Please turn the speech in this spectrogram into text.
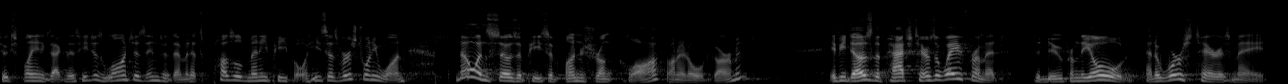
to explain exactly this. He just launches into them, and it's puzzled many people. He says, verse 21 No one sews a piece of unshrunk cloth on an old garment. If he does, the patch tears away from it, the new from the old, and a worse tear is made.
